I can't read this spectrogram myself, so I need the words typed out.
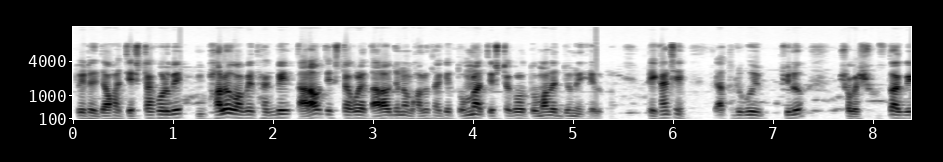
তো এটা যাওয়ার চেষ্টা করবে, ভালোভাবে থাকবে, তারাও চেষ্টা করে, তারাও যেন ভালো থাকে, তোমরা চেষ্টা করো তোমাদের জন্য হেল্প ঠিক আছে? এতটুকুই ছিল, সবাই সুস্থ থাকবে,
